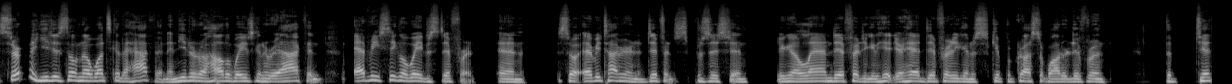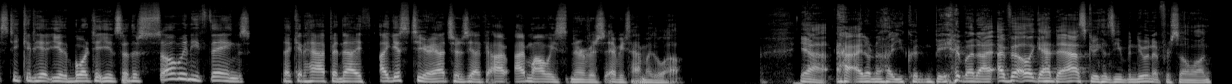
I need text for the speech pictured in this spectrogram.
surfing, you just don't know what's going to happen, and you don't know how the wave's going to react, and every single wave is different, and so every time you're in a different position, you're going to land different. You're going to hit your head different. You're going to skip across the water different. The jet ski can hit you. The board can hit you. So there's so many things that can happen. I, I guess to your answer yeah, I, I'm always nervous every time I go out. Yeah, I don't know how you couldn't be, but I, I, felt like I had to ask because you've been doing it for so long.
